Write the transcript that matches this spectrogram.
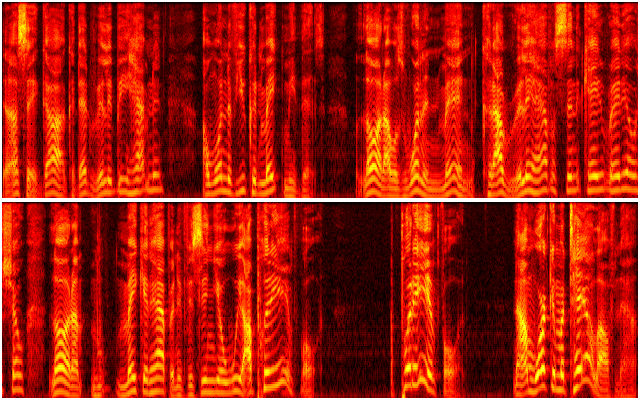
then I said, God, could that really be happening? I wonder if you could make me this. Lord, I was wondering, man, could I really have a syndicated radio show? Lord, I'm make it happen. If it's in your will, I put in for it. I put in for it. Now I'm working my tail off now,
